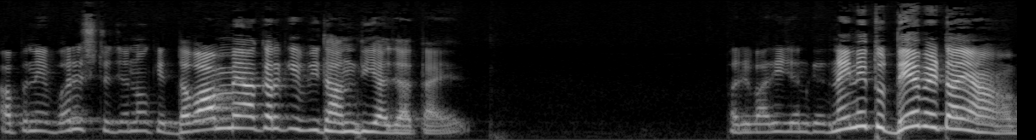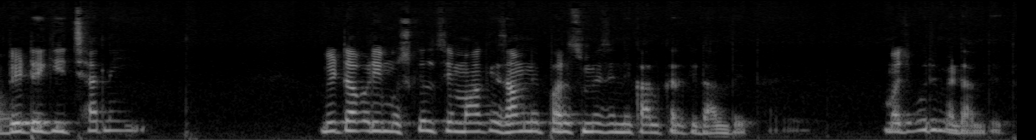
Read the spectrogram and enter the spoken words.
अपने वरिष्ठ जनों के दबाव में आकर के विधान दिया जाता है। परिवारी जन कहते, नहीं नहीं, तू दे बेटा यहाँ, बेटे की इच्छा नहीं। बेटा बड़ी मुश्किल से माँ के सामने पर्स में से निकाल करके डाल देता मजबूरी में डाल देता है।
